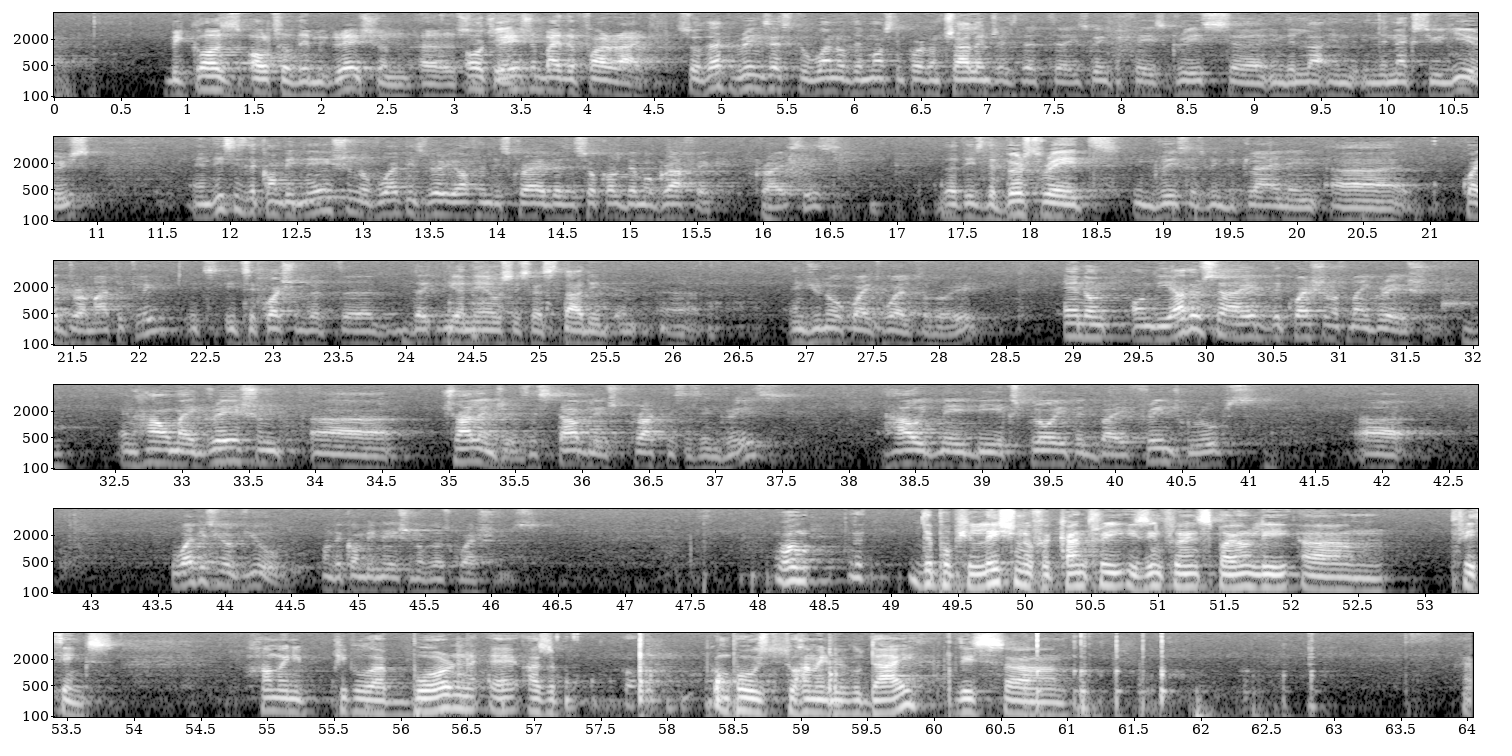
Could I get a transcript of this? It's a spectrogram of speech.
because also the immigration uh, Okay. situation by the far right. So that brings us to one of the most important challenges that uh, is going to face Greece uh, in, the la- in, in the next few years. And this is the combination of what is very often described as a so-called demographic crisis. That is, the birth rate in Greece has been declining uh, quite dramatically. It's, it's a question that uh, the, diaNEOsis has studied and, uh, and you know quite well, Theodore. And on, on the other side, the question of migration and how migration uh, challenges established practices in Greece, how it may be exploited by fringe groups. Uh, what is your view on the combination of those questions? Well, the population of a country is influenced by only um, three things. How many people are born uh, as a, opposed to how many people die. This um, uh,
